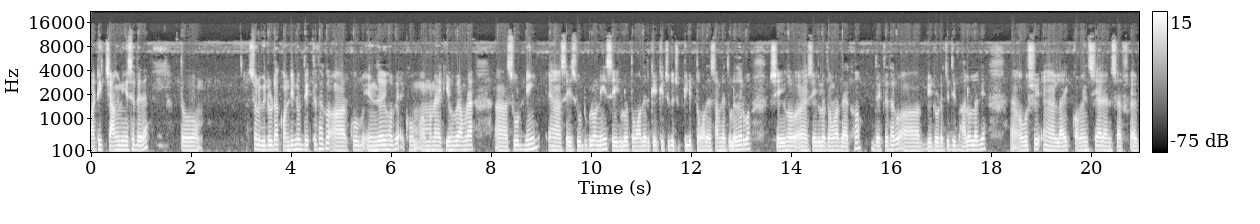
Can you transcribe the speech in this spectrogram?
মাটির চাং নিয়ে এসে দেবে। তো চলো ভিডিওটা কন্টিনিউ দেখতে থাকো আর খুব এনজয় হবে, খুব মানে কীভাবে আমরা শ্যুট নিই সেই শ্যুটগুলো নিই, সেইগুলো তোমাদেরকে কিছু কিছু ক্লিপ তোমাদের সামনে তুলে ধরবো, সেই সেইগুলো তোমরা দেখো, দেখতে থাকো আর ভিডিওটা যদি ভালো লাগে অবশ্যই like comment share and subscribe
